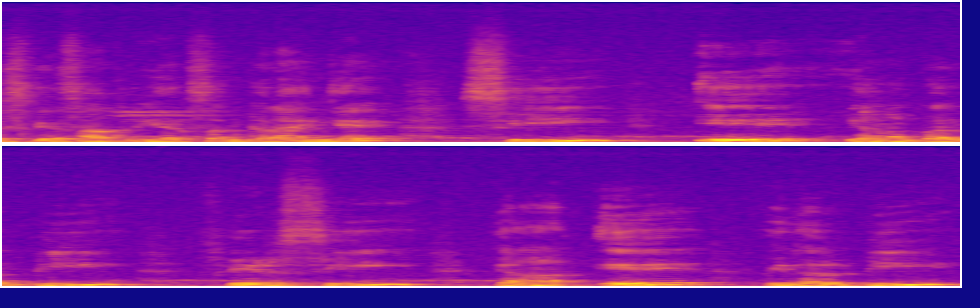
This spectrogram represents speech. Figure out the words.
इसके साथ रिएक्शन कराएँगे सी ए यहाँ पर बी फिर सी यहाँ ए इधर बी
